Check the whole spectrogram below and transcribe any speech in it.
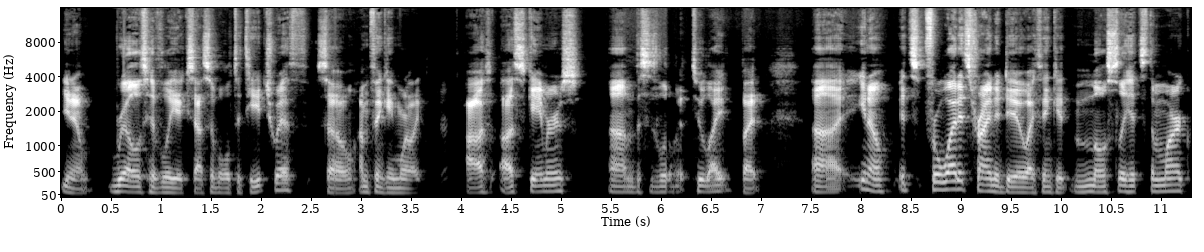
you know, relatively accessible to teach with. So I'm thinking more like us, us gamers. Um, this is a little bit too light, but uh, you know, it's for what it's trying to do. I think it mostly hits the mark,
